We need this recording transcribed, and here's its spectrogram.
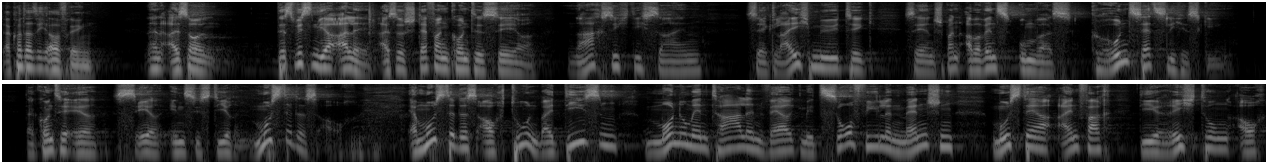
Da konnte er sich aufregen. Nein, also, das wissen wir alle. Also, Stefan konnte sehr nachsichtig sein, sehr gleichmütig, sehr entspannt. Aber wenn es um was Grundsätzliches ging, da konnte er sehr insistieren. Musste das auch. Er musste das auch tun. Bei diesem monumentalen Werk mit so vielen Menschen musste er einfach die Richtung auch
